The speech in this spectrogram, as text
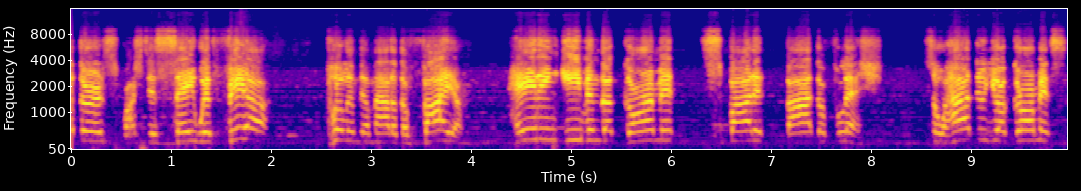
others, watch this, say with fear, pulling them out of the fire, hating even the garment spotted by the flesh. So, how do your garments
